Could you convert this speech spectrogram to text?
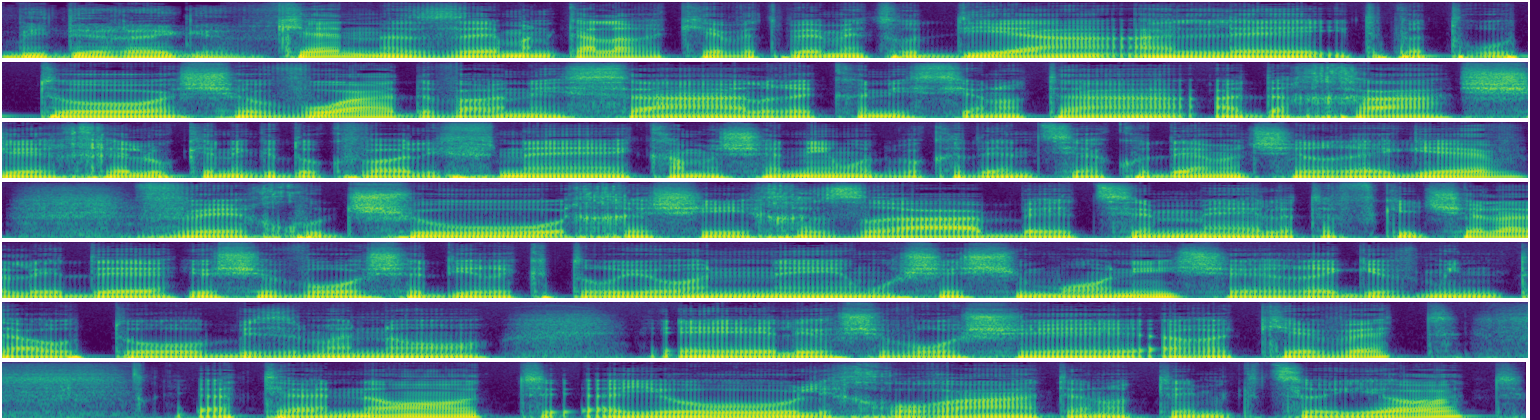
בידי רגב. כן, אז מנכ"ל הרכבת באמת הודיע על התפטרותו השבוע. הדבר נעשה על רקע ניסיונות ההדחה שהחלו כנגדו כבר לפני כמה שנים, עוד בקדנציה הקודמת של רגב, וחודשו אחרי שהיא חזרה בעצם לתפקיד שלה על ידי יושב ראש הדירקטוריון משה שמעוני, שרגב מינתה אותו בזמנו ליושב ראש הרכבת. הטענות היו לכאורה טענות מקצועיות.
